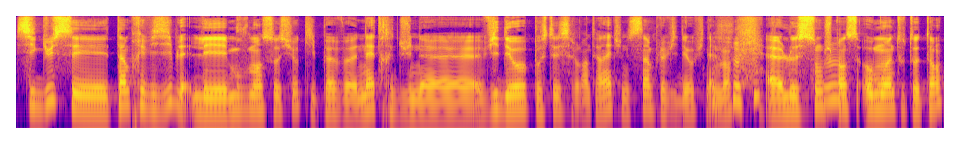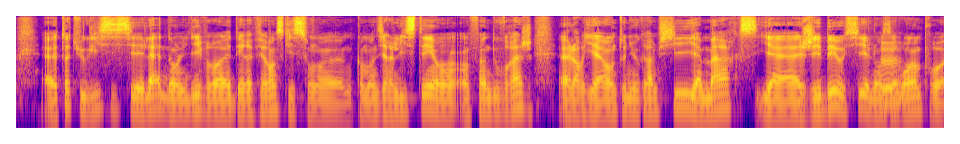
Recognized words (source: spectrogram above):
si Gus est imprévisible, les mouvements sociaux qui peuvent naître d'une vidéo postée sur Internet, une simple vidéo finalement, le sont, je Mhm. pense, au moins tout autant. Toi, tu glisses ici et là dans le livre des références qui sont, comment dire, listées en, en fin d'ouvrage. Alors, il y a Antonio Gramsci, il y a Marx, il y a GB aussi, et l'an Mhm. 01 pour,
